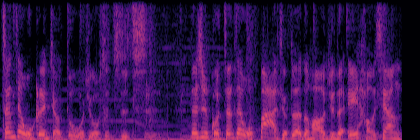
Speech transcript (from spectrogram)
站在我个人角度，我觉得我是支持。但是如果站在我爸角度的话，我觉得哎，好像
